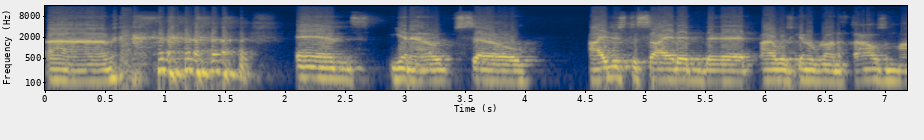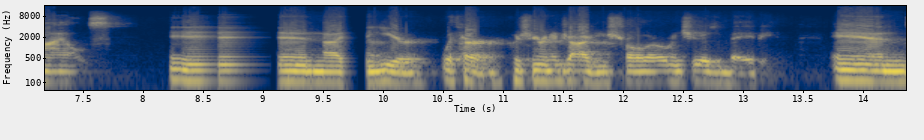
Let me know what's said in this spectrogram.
Um, and you know, so I just decided that I was going to run a thousand miles in, in a year with her, pushing her in a jogging stroller when she was a baby. And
